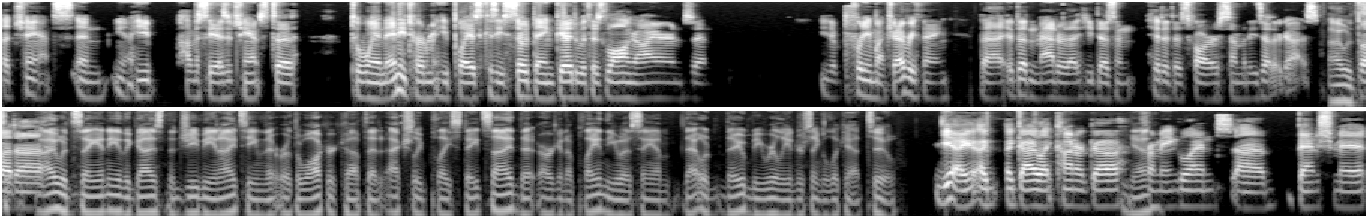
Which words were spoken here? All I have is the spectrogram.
a chance, and you know he obviously has a chance to to win any tournament he plays because he's so dang good with his long irons and you know pretty much everything that it doesn't matter that he doesn't hit it as far as some of these other guys. I would But, say, uh, I would say any of the guys in the GB and I team that were at the Walker Cup that actually play stateside that are going to play in the USAM that would they would be really interesting to look at too. Yeah, a, a guy like Connor Guh Yeah. from England, uh, Ben Schmidt,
